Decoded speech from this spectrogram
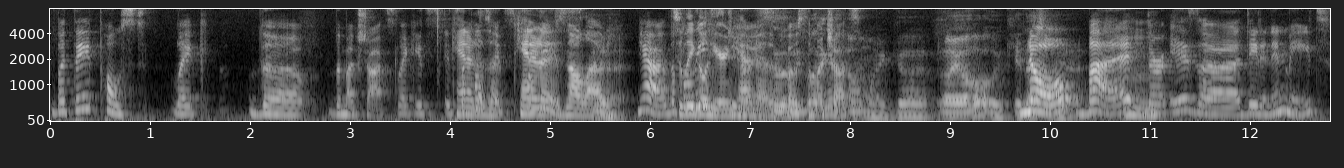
but they post like the the mugshots. Like it's it's Canada the, doesn't. it's Canada police. is not allowed. Yeah. Yeah, the It's illegal here in Canada. it. So post the like, mugshots. Oh my god. Like, oh, okay. No, but Mm-hmm. there is a date an inmate,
